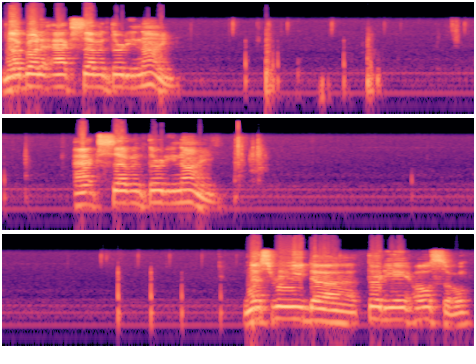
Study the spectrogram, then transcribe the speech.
Now go to Acts 739. Acts 7:39. Let's read uh, 38 also.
